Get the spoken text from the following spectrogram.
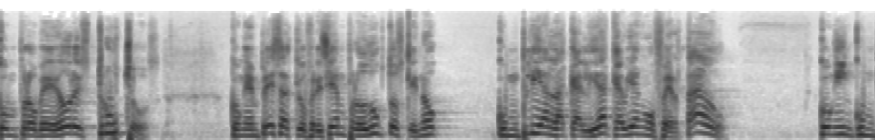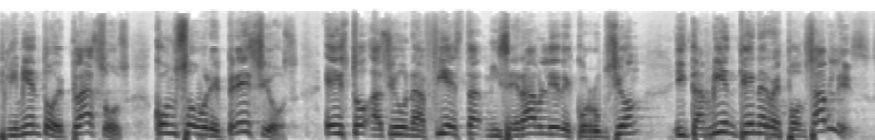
con proveedores truchos, con empresas que ofrecían productos que no cumplían la calidad que habían ofertado, con incumplimiento de plazos, con sobreprecios. Esto ha sido una fiesta miserable de corrupción y también tiene responsables,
